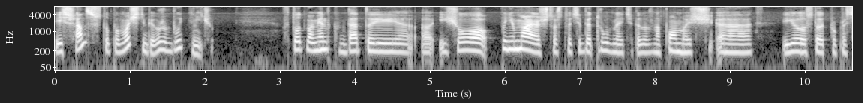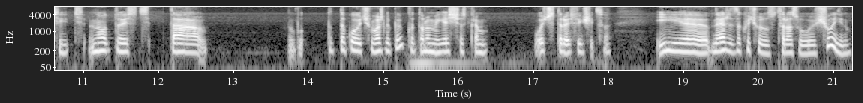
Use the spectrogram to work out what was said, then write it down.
есть шанс, что помочь тебе уже будет нечем. В тот момент, когда ты э, еще понимаешь, что, что тебе трудно, и тебе нужна помощь, э, ее стоит попросить. Ну, то есть это, это такой очень важный пункт, которому я сейчас прям очень стараюсь учиться. И, наверное, захочу сразу еще один.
